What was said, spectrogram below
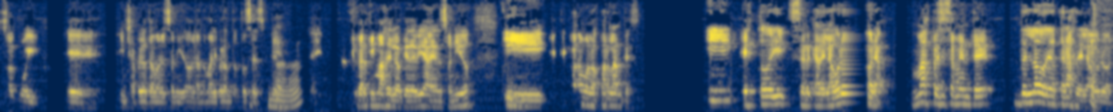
soy muy eh, hincha pelota con el sonido, hablando mal y pronto, entonces Bien. Ujú. Invertí más de lo que debía en sonido y estoy jugando con los parlantes. Y estoy cerca de la aurora, más precisamente del lado de atrás de la aurora.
